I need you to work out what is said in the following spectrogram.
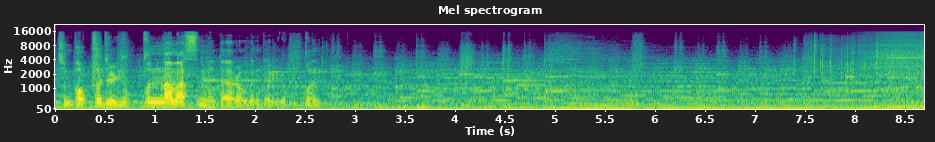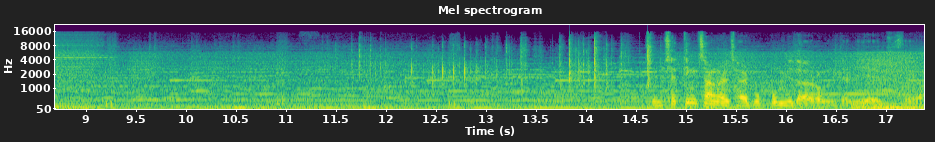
지금 버프들 6분 남았습니다 여러분들. 6분 지금 채팅창을 잘 못 봅니다 여러분들. 이해해 주세요.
